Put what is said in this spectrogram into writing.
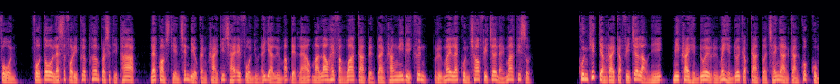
Phone Photo และ Safari เพื่อเพิ่มประสิทธิภาพ และความเสถียรเช่นเดียวกันใครที่ใช้ iPhone อยู่นะอย่าลืมอัปเดตแล้วมาเล่าให้ฟังว่าการเปลี่ยนแปลงครั้งนี้ดีขึ้น หรือไม่และคุณชอบฟีเจอร์ไหนมากที่สุด คุณคิดอย่างไรกับฟีเจอร์เหล่านี้ มีใครเห็นด้วยหรือไม่เห็นด้วยกับการเปิดใช้งานการควบคุม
